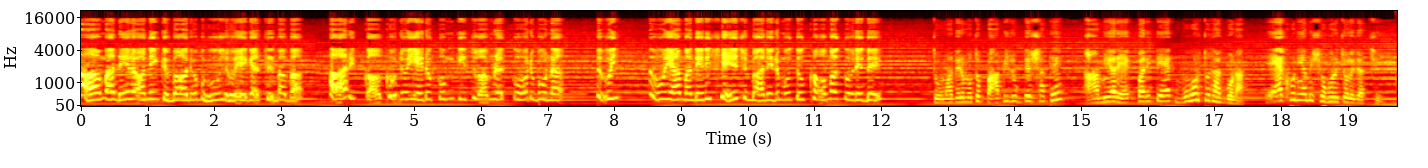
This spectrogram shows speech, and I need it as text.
আমাদের অনেক বড় ভুল হয়ে গেছে বাবা। আর কখনোই এরকম কিছু আমরা করব না। তুই তুই আমাদের শেষবারের মতো ক্ষমা করে দে। তোমাদের মতো পাপি লোকদের সাথে আমি আর এক বাড়িতে এক মুহূর্ত থাকব না। এখনই আমি শহরে চলে যাচ্ছি।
